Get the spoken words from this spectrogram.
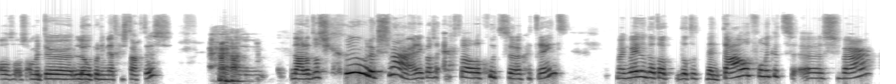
Als, als amateur loper die net gestart is. nou, dat was gruwelijk zwaar. En ik was echt wel goed getraind. Maar ik weet ook dat, dat, dat het mentaal vond ik het uh, zwaar.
